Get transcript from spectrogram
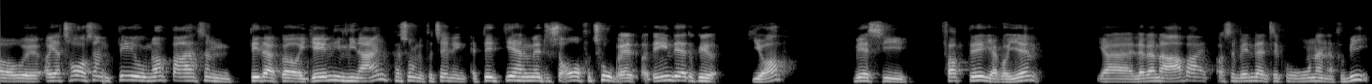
og, øh, og jeg tror sådan, det er jo nok bare sådan det, der går igen i min egen personlige fortælling, at det er det her med, at du står over for to valg, og det ene det er, at du kan give op ved at sige, fuck det, jeg går hjem, jeg lader være med at arbejde, og så venter jeg til coronaen er forbi.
